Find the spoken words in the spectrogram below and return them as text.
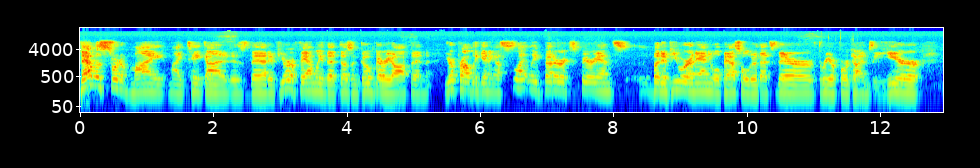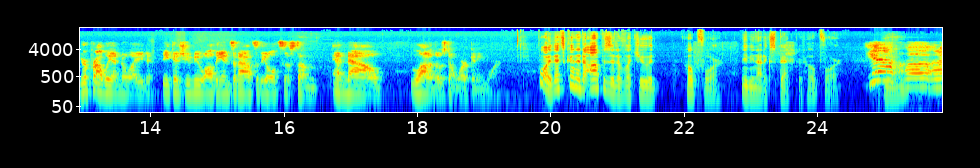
that was sort of my my take on it is that if you're a family that doesn't go very often you're probably getting a slightly better experience but if you were an annual pass holder that's there three or four times a year you're probably annoyed because you knew all the ins and outs of the old system and now a lot of those don't work anymore Boy, that's kind of the opposite of what you would hope for. Maybe not expect, but hope for. Yeah, Yeah. uh,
